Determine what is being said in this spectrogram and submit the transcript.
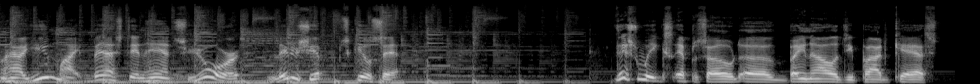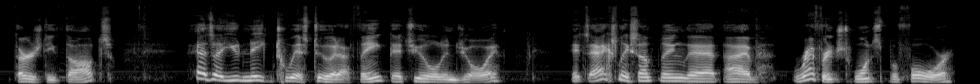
on how you might best enhance your leadership skill set. This week's episode of Bainology Podcast Thursday Thoughts has a unique twist to it, I think, that you'll enjoy. It's actually something that I've referenced once before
